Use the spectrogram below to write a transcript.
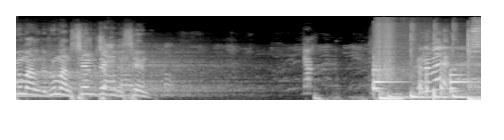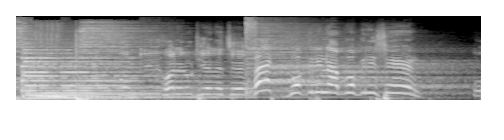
রুমাল রুমাল সেন্ট দেখলে সেন্ট। ঘরে উঠিয়ে এনেছে। বকরি না বকরি সেন্ট। ও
